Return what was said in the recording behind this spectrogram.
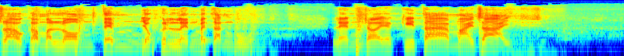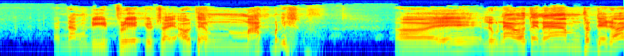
เศร้าๆเข้ามาลอมเต็มยกขึ้นเล่นไม่ตันกูเล่นจอยกีตาร์ไม้ซ้นังดีเฟรดอยู่ใส่เอาแต่มัดมาดิเอ้ยลูกหน้าเอาแต่น้ำสนใจได้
